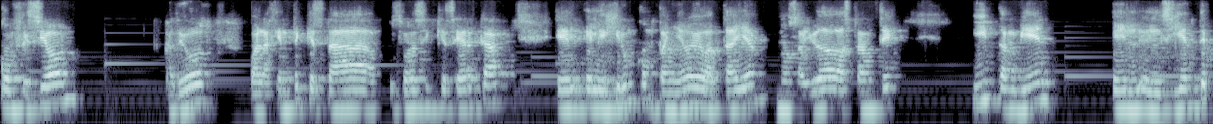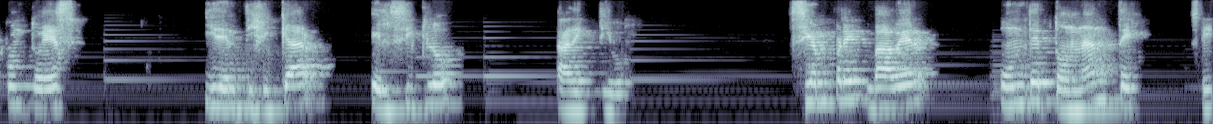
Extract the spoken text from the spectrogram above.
confesión a Dios o a la gente que está, pues ahora sí que cerca, el elegir un compañero de batalla nos ayuda bastante y también el, el siguiente punto es identificar el ciclo adictivo. Siempre va a haber un detonante, ¿sí?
